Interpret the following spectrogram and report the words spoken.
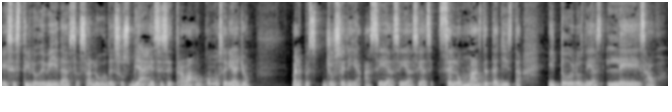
ese estilo de vida, esa salud, esos viajes, ese trabajo, ¿cómo sería yo? Vale, pues yo sería así, así, así, así. Sé lo más detallista y todos los días lee esa hoja.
